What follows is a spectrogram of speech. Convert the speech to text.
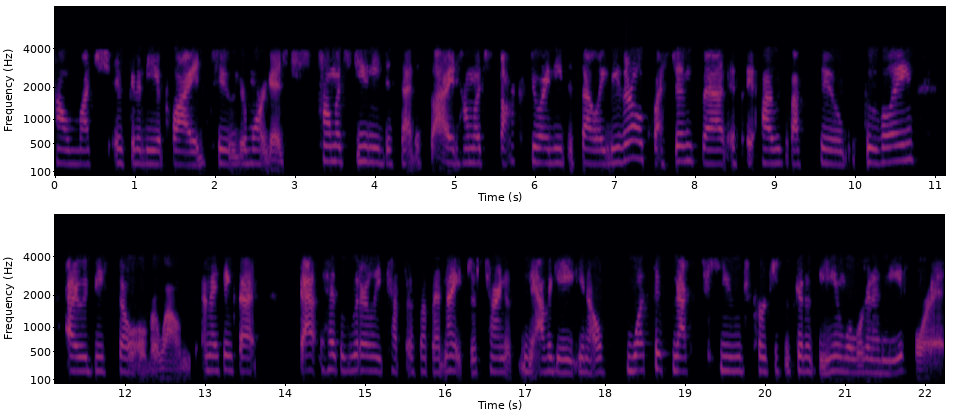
how much is going to be applied to your mortgage? How much do you need to set aside? How much stocks do I need to sell? Like these are all questions that if I was left to Googling, I would be so overwhelmed. And I think that that has literally kept us up at night, just trying to navigate, you know, what this next huge purchase is going to be and what we're going to need for it.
